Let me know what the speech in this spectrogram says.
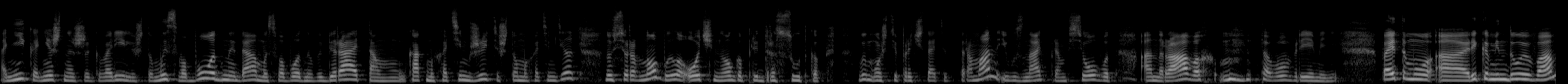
они, конечно же, говорили, что мы свободны, да, мы свободны выбирать там, как мы хотим жить и что мы хотим делать, но все равно было очень много предрассудков. Вы можете прочитать этот роман и узнать прям все вот о нравах того времени. Поэтому э, рекомендую вам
